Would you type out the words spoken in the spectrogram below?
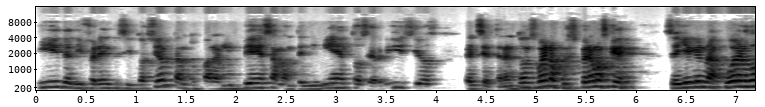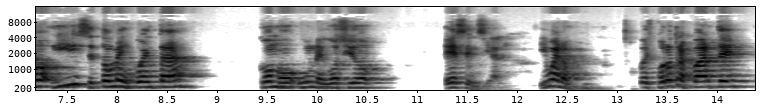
y de diferente situación, tanto para limpieza, mantenimiento, servicios, etcétera. Entonces, bueno, pues esperemos que se llegue a un acuerdo y se tome en cuenta como un negocio esencial. Y bueno, pues por otra parte,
